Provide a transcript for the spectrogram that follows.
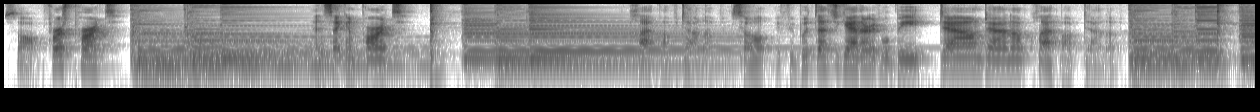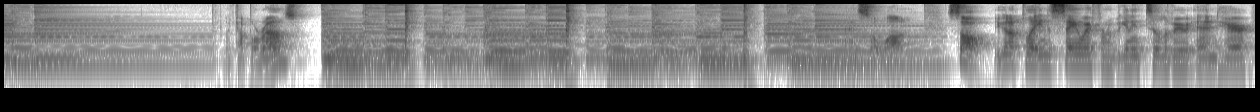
So first part and second part, clap, up, down, up. So if you put that together, it will be down, down, up, clap, up, down, up. A couple rounds. And so on. So you're gonna play in the same way from the beginning till the very end here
